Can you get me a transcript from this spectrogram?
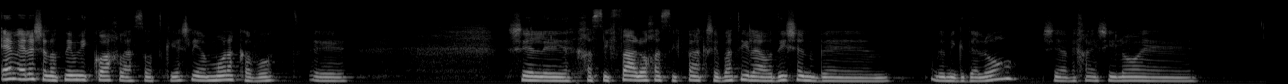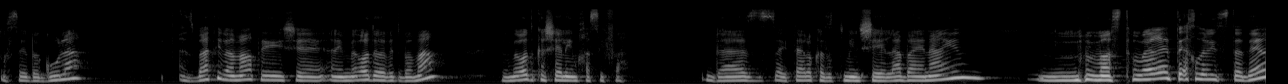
הם אלה שנותנים לי כוח לעשות, כי יש לי המון עכבות אה, של אה, חשיפה, לא חשיפה. כשבאתי לאודישן במגדלור, שאביחי שילה עושה בגולה, אז באתי ואמרתי שאני מאוד אוהבת במה ומאוד קשה לי עם חשיפה. ואז הייתה לו כזאת מין שאלה בעיניים, מה זאת אומרת, איך זה מסתדר?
